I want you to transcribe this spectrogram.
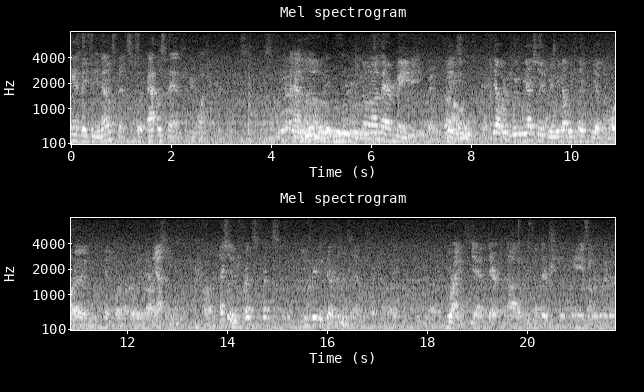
can't make any announcements, but Atlas fans should be watching Hercules. We're gonna have a little going on there, maybe. Yeah, we, we, we actually, I mean, we got, we played, we had Namora in, in one of our earlier arcs. Yeah. And, um, actually, and Fred's, Fred's, you created a character that's in Atlas right now, right? And, uh, Right, yeah, Derek Khanata, who's the, their liaison or whatever.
